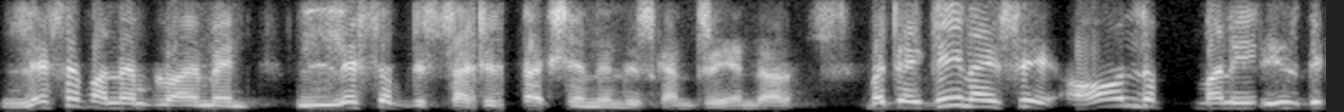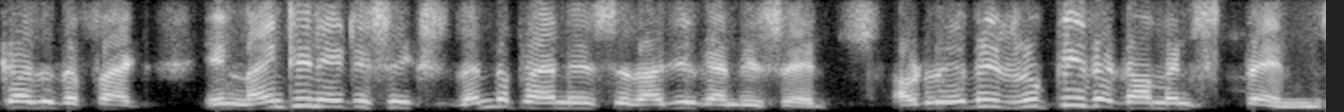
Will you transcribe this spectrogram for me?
less of unemployment, less of dissatisfaction in this country and all. But again, I say all the money is because of the fact in 1986, then the Prime Minister Rajiv Gandhi said, out of every rupee the government spends,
